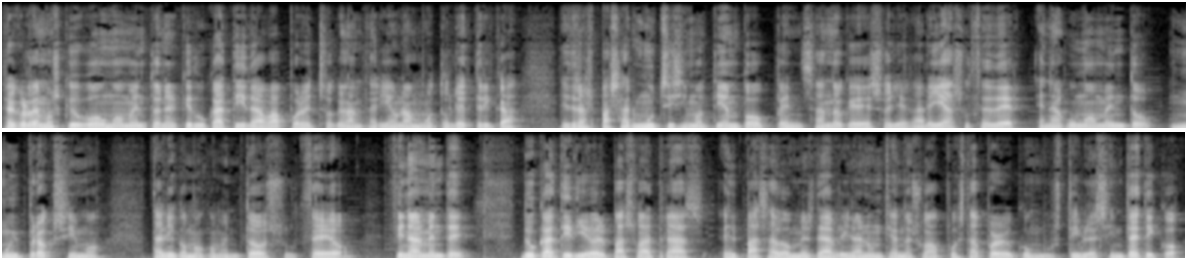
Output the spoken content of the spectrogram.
Recordemos que hubo un momento en el que Ducati daba por hecho que lanzaría una moto eléctrica, y tras pasar muchísimo tiempo pensando que eso llegaría a suceder en algún momento muy próximo, tal y como comentó su CEO, finalmente Ducati dio el paso atrás el pasado mes de abril anunciando su apuesta por el combustible sintético,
